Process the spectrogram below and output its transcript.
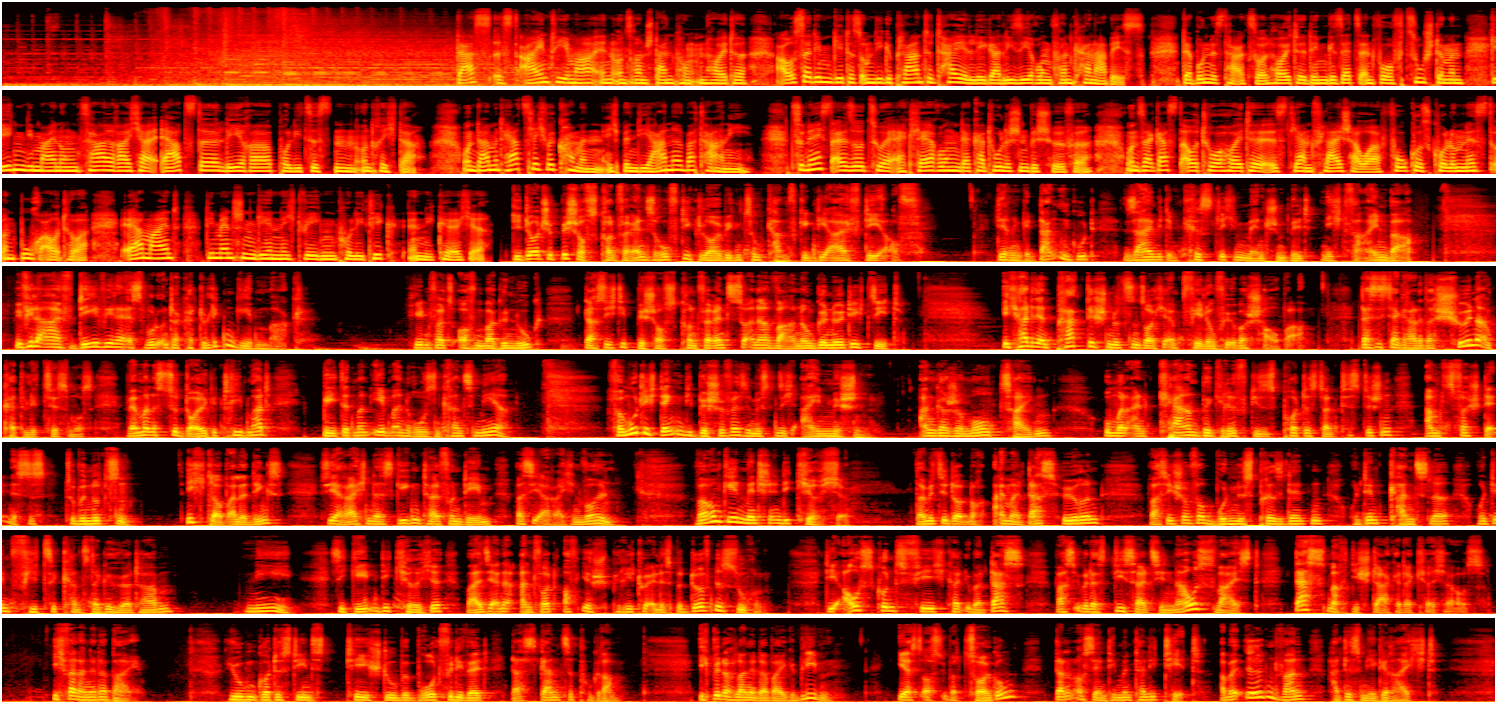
Das ist ein Thema in unseren Standpunkten heute. Außerdem geht es um die geplante Teillegalisierung von Cannabis. Der Bundestag soll heute dem Gesetzentwurf zustimmen, gegen die Meinung zahlreicher Ärzte, Lehrer, Polizisten und Richter. Und damit herzlich willkommen. Ich bin Diane Batani. Zunächst also zur Erklärung der katholischen Bischöfe. Unser Gastautor heute ist Jan Fleischhauer, Fokus-Kolumnist und Buchautor. Er meint, die Menschen gehen nicht wegen Politik in die Kirche. Kirche. Die Deutsche Bischofskonferenz ruft die Gläubigen zum Kampf gegen die AfD auf. Deren Gedankengut sei mit dem christlichen Menschenbild nicht vereinbar. Wie viele AfD-Wähler es wohl unter Katholiken geben mag? Jedenfalls offenbar genug, dass sich die Bischofskonferenz zu einer Warnung genötigt sieht. Ich halte den praktischen Nutzen solcher Empfehlungen für überschaubar. Das ist ja gerade das Schöne am Katholizismus. Wenn man es zu doll getrieben hat, betet man eben einen Rosenkranz mehr. Vermutlich denken die Bischöfe, sie müssten sich einmischen, Engagement zeigen, um mal einen Kernbegriff dieses protestantistischen Amtsverständnisses zu benutzen. Ich glaube allerdings, sie erreichen das Gegenteil von dem, was sie erreichen wollen. Warum gehen Menschen in die Kirche? Damit sie dort noch einmal das hören, was sie schon vom Bundespräsidenten und dem Kanzler und dem Vizekanzler gehört haben? Nee, sie gehen in die Kirche, weil sie eine Antwort auf ihr spirituelles Bedürfnis suchen. Die Auskunftsfähigkeit über das, was über das Diesseits hinausweist, das macht die Stärke der Kirche aus. Ich war lange dabei. Jugendgottesdienst, Teestube, Brot für die Welt, das ganze Programm. Ich bin auch lange dabei geblieben. Erst aus Überzeugung, dann aus Sentimentalität. Aber irgendwann hat es mir gereicht.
